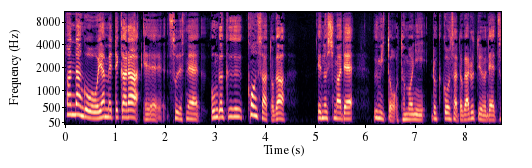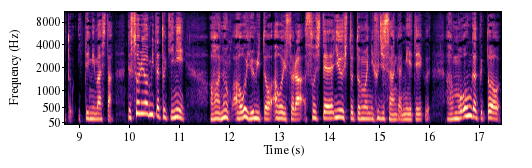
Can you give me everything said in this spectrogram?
ァンダンゴをやめてから、えー、そうですね音楽コンサートが江ノ島で海と共にロックコンサートがあるっていうのでちょっと行ってみました。でそれを見た時にあの青い海と青い空そして夕日とともに富士山が見えていく。あもう音楽と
